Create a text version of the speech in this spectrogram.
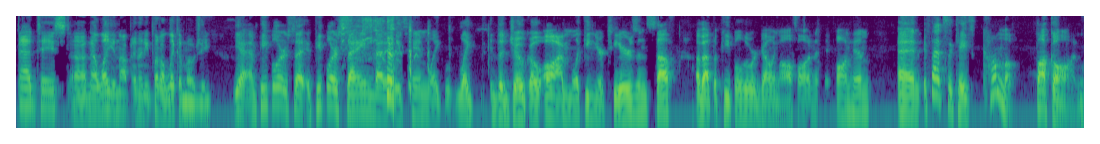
Bad taste. Uh, now lighten up." And then he put a lick emoji. yeah, and people are say people are saying that it was him, like like the joke, oh, oh, I'm licking your tears and stuff about the people who were going off on on him. And if that's the case, come the fuck on.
